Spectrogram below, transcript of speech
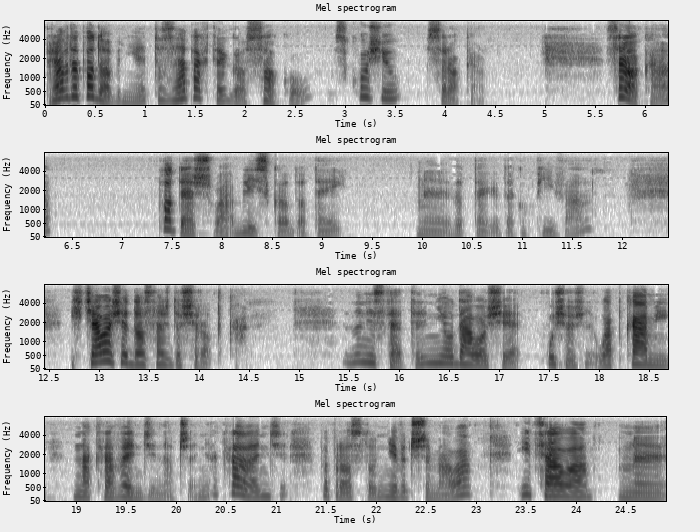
Prawdopodobnie to zapach tego soku skusił sroka. Sroka podeszła blisko do, tej, e, do te, tego piwa i chciała się dostać do środka. No niestety nie udało się usiąść łapkami na krawędzi naczynia. Krawędź po prostu nie wytrzymała i cała e,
